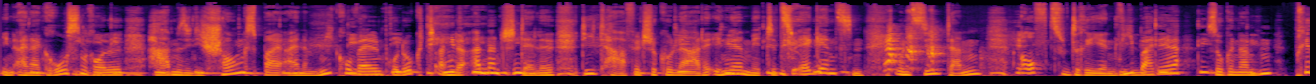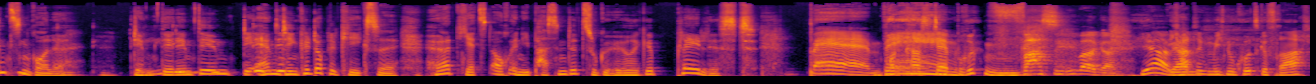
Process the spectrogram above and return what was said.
in einer großen Rolle haben Sie die Chance, bei einem Mikrowellenprodukt an der anderen Stelle die Tafelschokolade in der Mitte zu ergänzen und sie dann aufzudrehen, wie bei der sogenannten Prinzenrolle. Dim, dim, dim, DM Dinkel Doppelkekse. Hört jetzt auch in die passende zugehörige Playlist. Bam! Podcast der Brücken. Was ein Übergang. Ja, wir ich hatte mich nur kurz gefragt,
